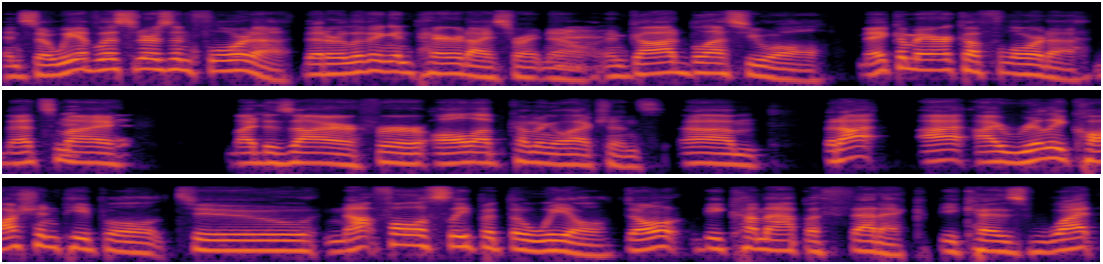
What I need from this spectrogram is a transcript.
And so we have listeners in Florida that are living in paradise right now and God bless you all. Make America Florida. That's my my desire for all upcoming elections. Um, but I I, I really caution people to not fall asleep at the wheel. Don't become apathetic because what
